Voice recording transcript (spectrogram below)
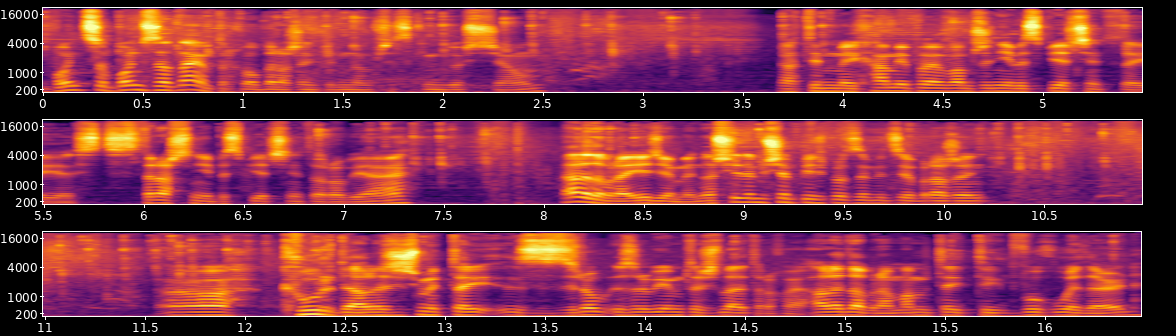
bądź co bądź zadają trochę obrażeń tym nam wszystkim gościom. Na tym Mayhamie powiem wam, że niebezpiecznie tutaj jest. Strasznie niebezpiecznie to robię. Ale dobra, jedziemy. No 75% więcej obrażeń. Ach, kurde, ale żeśmy tutaj zro zrobiłem to źle trochę. Ale dobra, mamy tutaj tych dwóch Withered.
